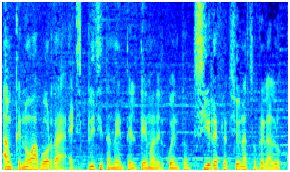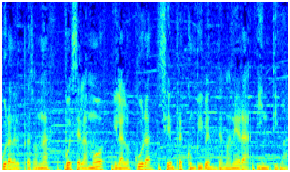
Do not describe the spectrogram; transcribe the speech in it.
Aunque no aborda explícitamente el tema del cuento, sí reflexiona sobre la locura del personaje, pues el amor y la locura siempre conviven de manera íntima.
